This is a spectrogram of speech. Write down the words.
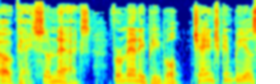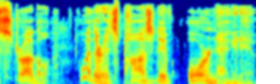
Okay, so next, for many people, change can be a struggle whether it's positive or negative.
